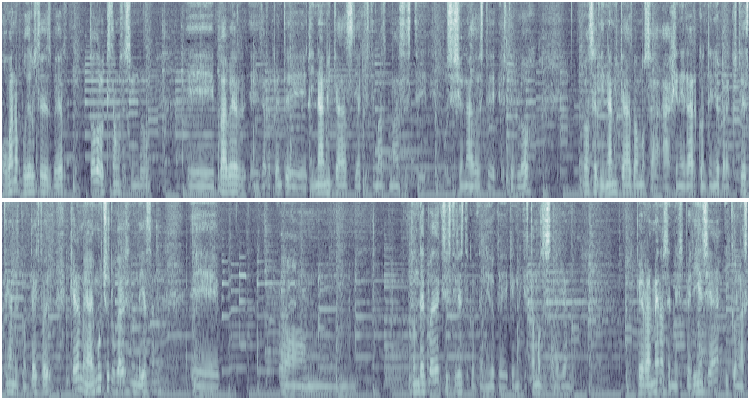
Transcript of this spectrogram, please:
o van a poder ustedes ver todo lo que estamos haciendo. Eh, va a haber de repente dinámicas ya que esté más, más este, posicionado este, este blog vamos a ser dinámicas, vamos a, generar contenido para que ustedes tengan el contexto. Eh, créanme, hay muchos lugares en donde ya están eh, um, donde puede existir este contenido que, estamos desarrollando. Pero al menos en mi experiencia y con las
